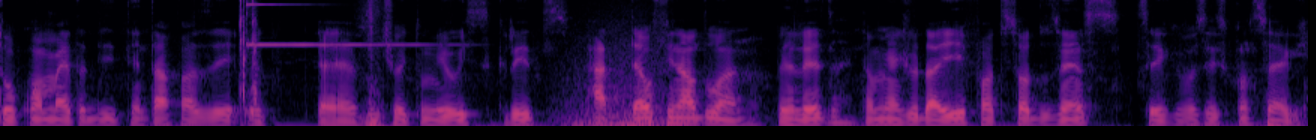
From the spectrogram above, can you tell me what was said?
tô com a meta de tentar fazer é, 28 mil inscritos até o final do ano, beleza? Então me ajuda aí, falta só 200, sei que vocês conseguem.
